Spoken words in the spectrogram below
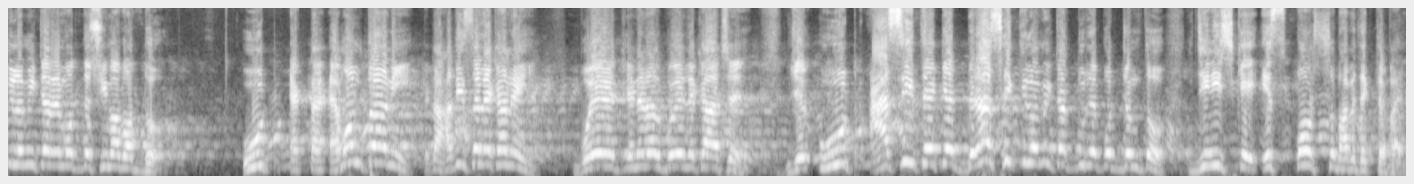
কিলোমিটারের মধ্যে সীমাবদ্ধ। উট একটা এমন প্রাণী, এটা হাদিসে লেখা নেই, বইয়ে, জেনারেল বইয়ে লেখা আছে যে উট আশি থেকে বিরাশি কিলোমিটার দূরে পর্যন্ত জিনিসকে স্পর্শ ভাবে দেখতে পায়।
